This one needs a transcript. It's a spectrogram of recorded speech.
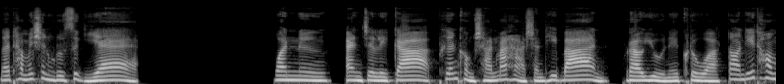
และทำให้ฉันรู้สึกแย่วันหนึ่งแองเจลิก้าเพื่อนของฉันมาหาฉันที่บ้านเราอยู่ในครัวตอนที่ทอม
